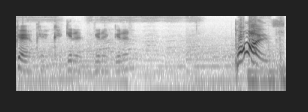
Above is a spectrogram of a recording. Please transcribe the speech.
Okay, okay, okay, get in, get in, get in. Pause!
